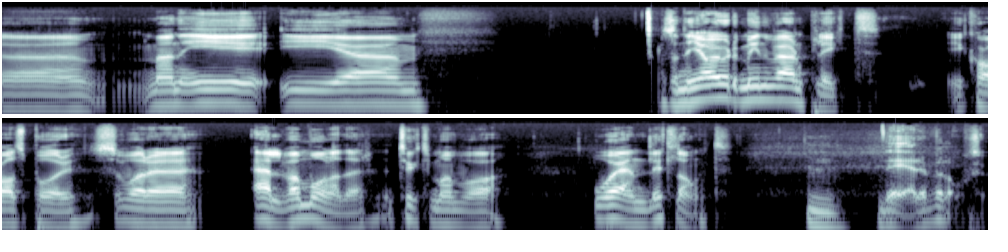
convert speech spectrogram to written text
Eh, men i, i ehm, så när jag gjorde min värnplikt i Karlsborg så var det 11 månader. Det tyckte man var oändligt långt. Mm. Det är det väl också.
